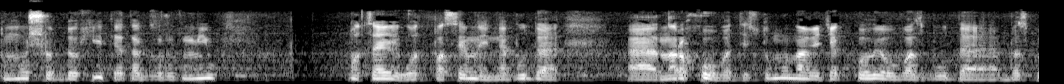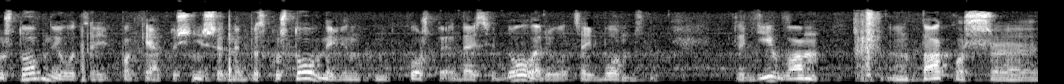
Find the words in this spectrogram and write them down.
тому що дохід, я так зрозумів, оцей от пасивний не буде е, нараховуватись. Тому навіть як коли у вас буде безкоштовний оцей пакет, точніше не безкоштовний, він коштує 10 доларів, оцей бонусний, тоді вам також е,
